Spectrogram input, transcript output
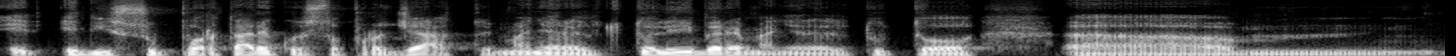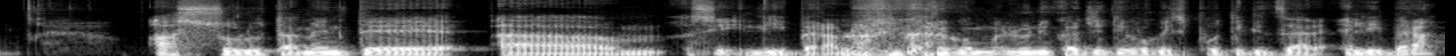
e, e di supportare questo progetto in maniera del tutto libera, in maniera del tutto ehm, assolutamente ehm, sì, libera. L'unico, l'unico, aggettivo che si può utilizzare è libera.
